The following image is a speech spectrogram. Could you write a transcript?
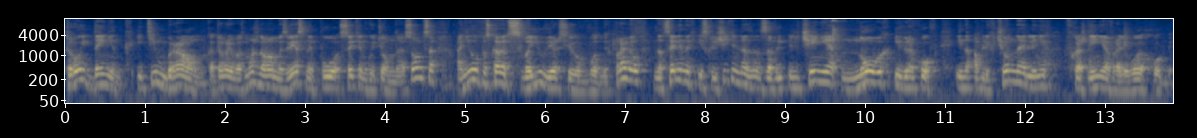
Трой Деннинг и Тим Браун, которые, возможно, вам известны по сеттингу «Темное солнце», они выпускают свою версию вводных правил, нацеленных исключительно на завлечение новых игроков и на облегченное для них вхождение в ролевое хобби.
